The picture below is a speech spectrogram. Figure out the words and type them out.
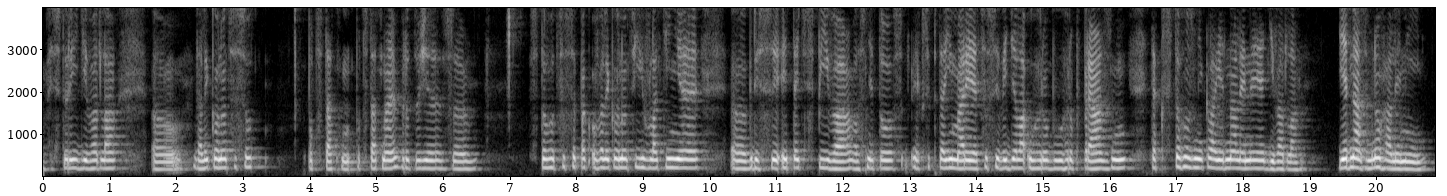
v historii divadla uh, Velikonoce jsou podstatný, podstatné, protože z, z toho, co se pak o Velikonocích v latině uh, kdysi i teď zpívá, vlastně to, jak se ptají Marie, co si viděla u hrobu, hrob prázdný, tak z toho vznikla jedna linie divadla. Jedna z mnoha linií.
